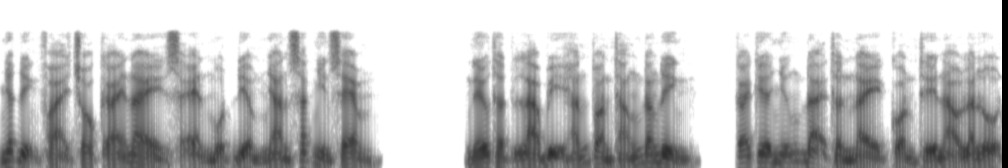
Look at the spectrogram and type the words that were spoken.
nhất định phải cho cái này sẽ ẻn một điểm nhan sắc nhìn xem. Nếu thật là bị hắn toàn thắng đăng đỉnh, cái kia những đại thần này còn thế nào lan lộn.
